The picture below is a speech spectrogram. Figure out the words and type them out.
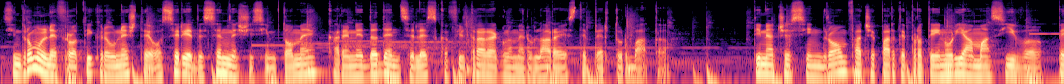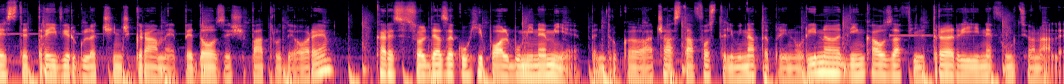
Sindromul nefrotic reunește o serie de semne și simptome care ne dă de înțeles că filtrarea glomerulară este perturbată. Din acest sindrom face parte proteinuria masivă peste 3,5 grame pe 24 de ore, care se soldează cu hipoalbuminemie, pentru că aceasta a fost eliminată prin urină din cauza filtrării nefuncționale.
